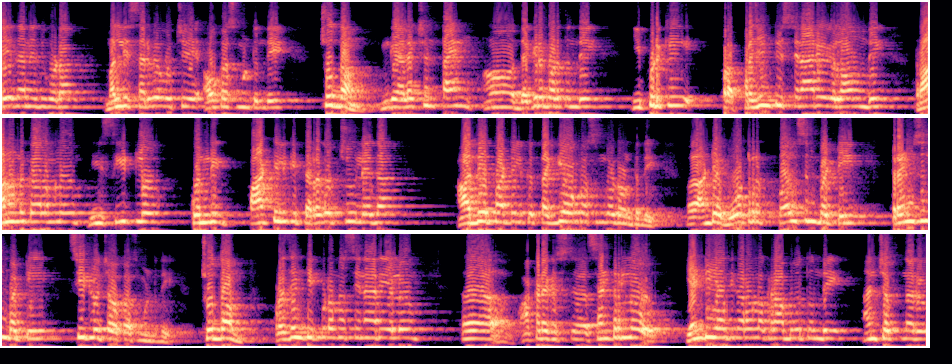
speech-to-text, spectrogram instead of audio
లేదనేది కూడా మళ్ళీ సర్వే వచ్చే అవకాశం ఉంటుంది. చూద్దాం. ఇంకా ఎలక్షన్ టైం దగ్గర పడుతుంది. ఇప్పటికి ప్రజెంట్ సినారియో ఎలా ఉంది? రానున్న కాలంలో ఈ సీట్లు కొన్ని పార్టీలకి పెరగొచ్చు లేదా అదే పార్టీలకు తగ్గే అవకాశం కూడా ఉంటుంది. అంటే ఓటర్ పల్స్ని బట్టి ట్రెండ్స్ని బట్టి సీట్లు వచ్చే అవకాశం ఉంటుంది. చూద్దాం. ప్రజెంట్ ఇప్పుడున్న సినారియోలో అక్కడ సెంటర్లో ఎన్డీఏ అధికారంలోకి రాబోతుంది అని చెప్తున్నారు.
